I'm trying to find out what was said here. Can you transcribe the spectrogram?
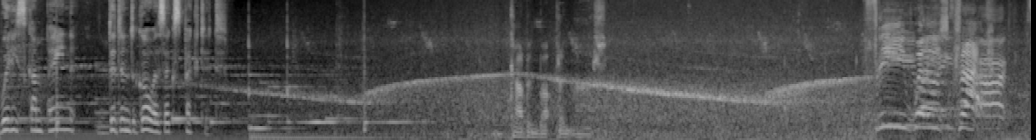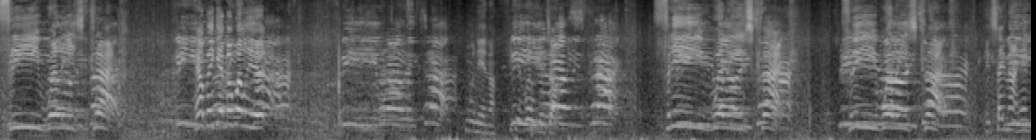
Willie's campaign didn't go as expected. Carbon butt print Mars. Free Willie's crack! Free Willie's crack! Help me get my Willie out! Free Willie's crack! Come on, Nana. Get Free Willie up. Crack! Free Willie's crack! Free Willie's crack! It's saying that again.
